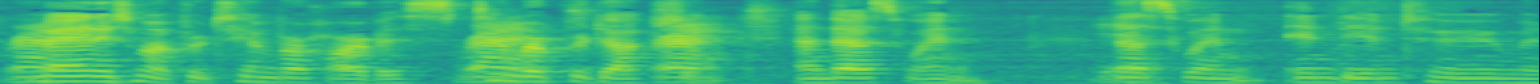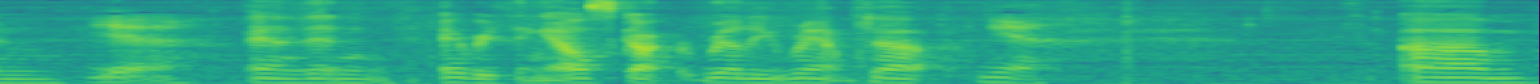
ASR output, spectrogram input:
Right. management for timber harvest, timber production, right. and that's when that's when Indian Tomb and yeah, and then everything else got really ramped up. yeah, Um,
